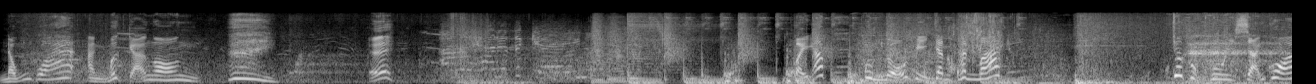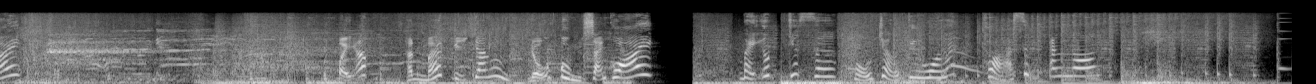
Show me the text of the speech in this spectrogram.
Nóng quá, ăn mất cả ngon. Ê, bảy ấp bùng nổ vị chanh thanh mát. Cho cuộc vui sảng khoái. Bảy ấp thanh mát vị chanh Nổ bùng sảng khoái. Bảy ấp chất xơ hỗ trợ tiêu hóa, thỏa sức ăn ngon.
